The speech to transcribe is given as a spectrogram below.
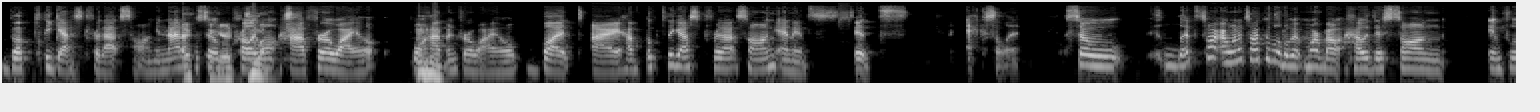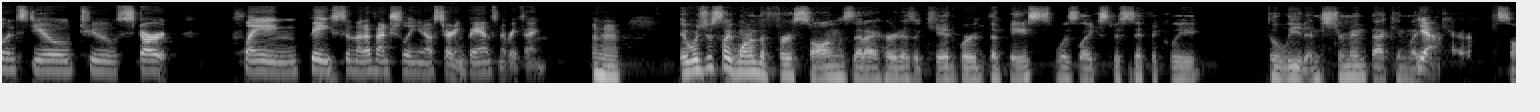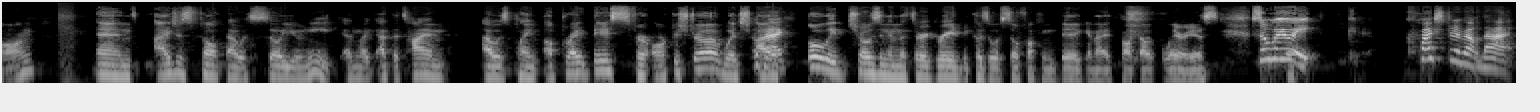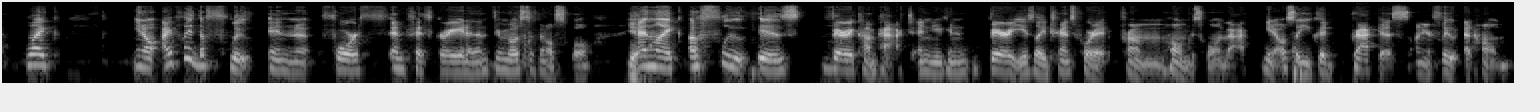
booked the guest for that song, and that episode probably won't have for a while. Won't Mhm. happen for a while, but I have booked the guest for that song, and it's it's excellent. So let's talk. I want to talk a little bit more about how this song influenced you to start playing bass, and then eventually, you know, starting bands and everything. hmm It was just like one of the first songs that I heard as a kid where the bass was like specifically the lead instrument that can like Yeah. carry song. And I just felt that was so unique. And like at the time, I was playing upright bass for orchestra, which I Okay. totally chosen in the third grade because it was so fucking big and I thought that was hilarious. So wait, wait. Question about that. Like, you know, I played the flute in fourth and fifth grade, and then through most of middle school. Yeah. And like a flute is very compact, and you can very easily transport it from home to school and back. You know, so you could practice on your flute at home.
